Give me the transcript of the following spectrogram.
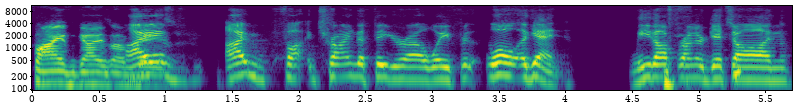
five guys on I base? am I'm fi- trying to figure out a way for well, again, leadoff runner gets on,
